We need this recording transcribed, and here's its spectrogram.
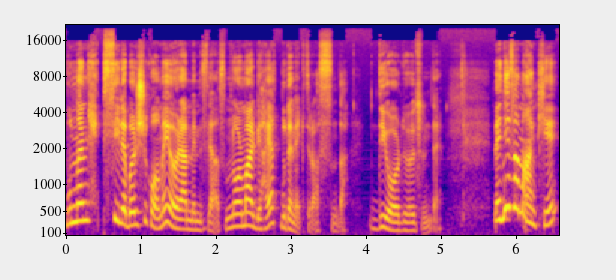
Bunların hepsiyle barışık olmayı öğrenmemiz lazım. Normal bir hayat bu demektir aslında diyordu özünde. Ve ne zaman ki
